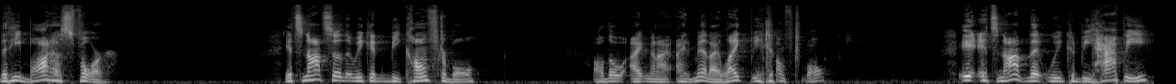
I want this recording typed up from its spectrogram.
that He bought us for. It's not so that we could be comfortable, although I mean, I, admit I like being comfortable. It, it's not that we could be happy,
